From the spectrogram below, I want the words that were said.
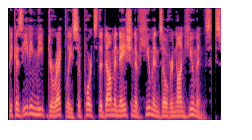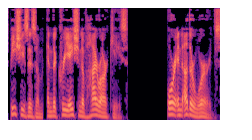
because eating meat directly supports the domination of humans over non-humans, speciesism, and the creation of hierarchies. Or in other words,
